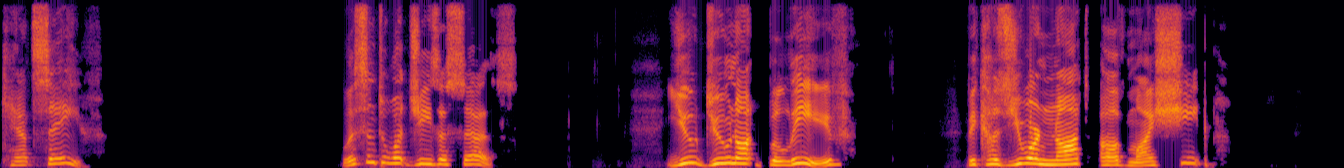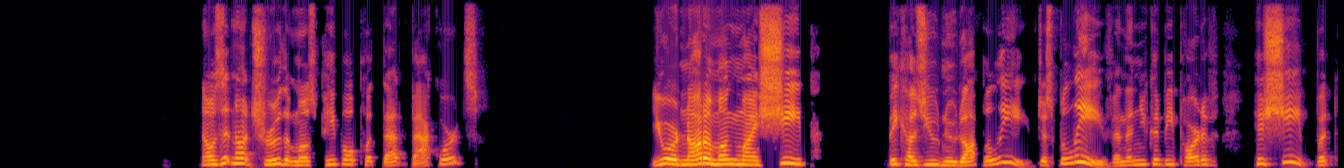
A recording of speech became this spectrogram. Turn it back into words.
can't save. Listen to what Jesus says. You do not believe because you are not of my sheep. Now, is it not true that most people put that backwards? You are not among my sheep because you do not believe. Just believe, and then you could be part of his sheep. But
